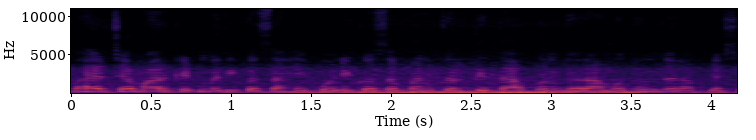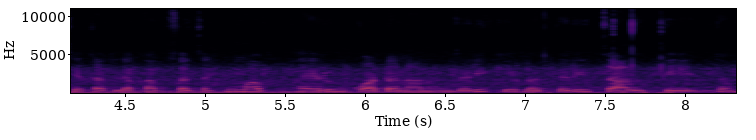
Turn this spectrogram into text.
बाहेरच्या मार्केटमध्ये कसं आहे कोणी कसं पण करते तर आपण घरामधून जर आपल्या शेतातल्या कापसाचं किंवा बाहेरून कॉटन आणून जरी केलं तरी चालते एकदम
